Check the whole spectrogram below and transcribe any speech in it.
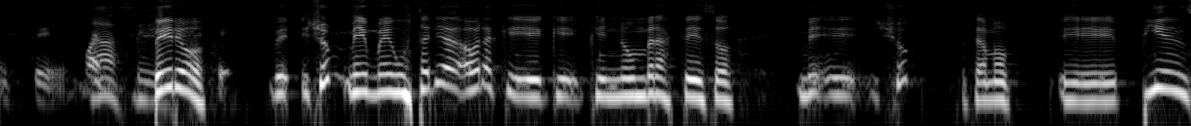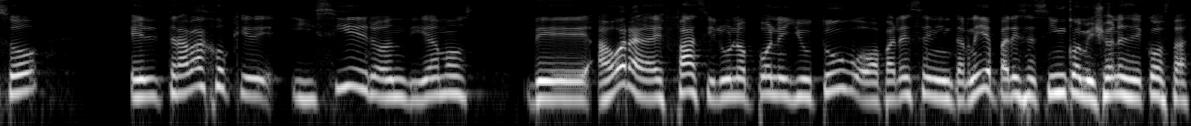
Este, bueno, Ah, sí. Pero yo me, me gustaría, ahora que, que- que nombraste eso, me- eh, yo, digamos, eh, pienso el trabajo que hicieron, digamos, de ahora es fácil, uno pone YouTube o aparece en internet y aparece 5 millones de cosas.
